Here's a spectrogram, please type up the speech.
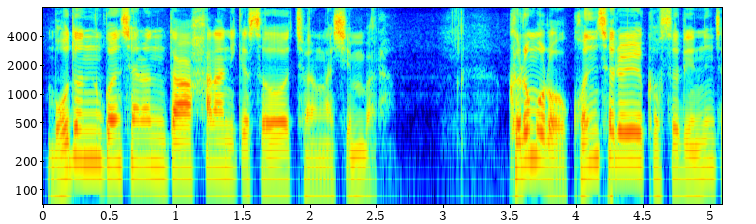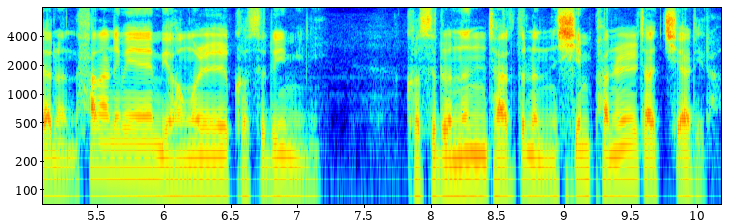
모든 권세는 다 하나님께서 정하신 바라. 그러므로 권세를 거스리는 자는 하나님의 명을 거스림이니 거스르는 자들은 심판을 자취하리라.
